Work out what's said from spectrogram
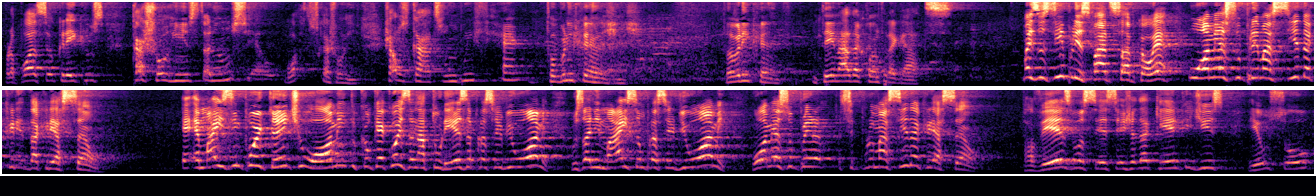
Propósito, eu creio que os cachorrinhos estarão no céu. Gosto dos cachorrinhos. Já os gatos vão para o inferno. Estou brincando, gente. Estou brincando. Não tem nada contra gatos. Mas o simples fato, sabe qual é? O homem é a supremacia da, da criação. É, é mais importante o homem do que qualquer coisa. A natureza é para servir o homem. Os animais são para servir o homem. O homem é a supremacia da criação. Talvez você seja daquele que diz: Eu sou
